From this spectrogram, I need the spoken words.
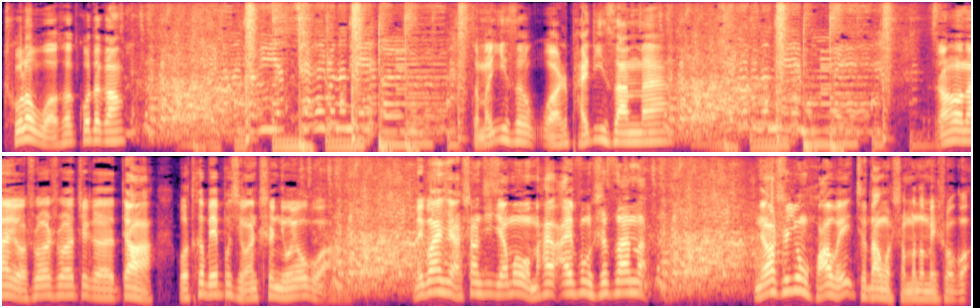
除了我和郭德纲，怎么意思？我是排第三呗？然后呢，有说说这个调啊，我特别不喜欢吃牛油果。没关系啊，上期节目我们还有 iPhone 十三呢。你要是用华为，就当我什么都没说过。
